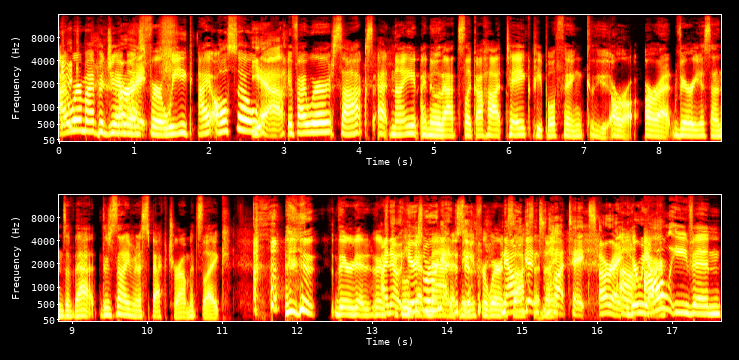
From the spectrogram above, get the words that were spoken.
I wear my pajamas right. for a week. I also, Yeah. if I wear socks at night, I know that's like a hot take. People think are are at various ends of that. There's not even a spectrum. It's like they're there's I know. Here's where we're getting at me for wearing Now we're getting to the night. hot takes. All right, Uh, here we are. I'll even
